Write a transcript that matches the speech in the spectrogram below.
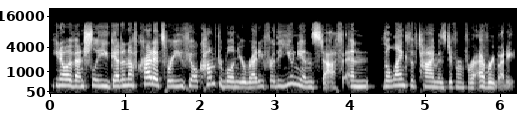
you know, eventually you get enough credits where you feel comfortable and you're ready for the union stuff. And the length of time is different for everybody.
